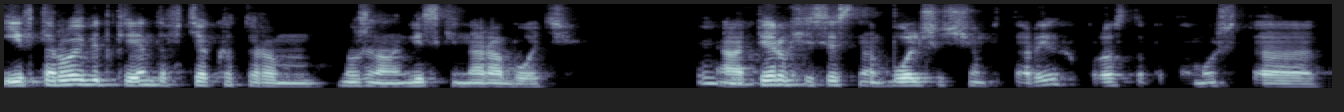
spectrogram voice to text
И второй вид клиентов те, которым нужен английский на работе. Uh-huh. А, первых, естественно, больше, чем вторых, просто потому что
